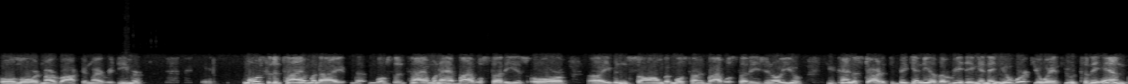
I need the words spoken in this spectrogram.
O Lord, my rock and my redeemer. Most of the time when I most of the time when I have Bible studies or uh, even Psalm, but most times Bible studies, you know, you you kind of start at the beginning of the reading and then you work your way through to the end,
